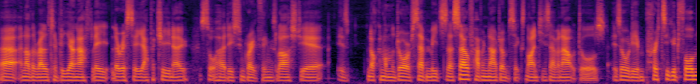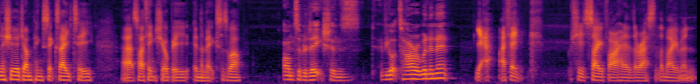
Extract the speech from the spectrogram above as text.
Uh, another relatively young athlete, Larissa Iapicino, saw her do some great things last year, is knocking on the door of seven metres herself, having now jumped 697 outdoors, is already in pretty good form this year, jumping 680. Uh, so I think she'll be in the mix as well. On to predictions. Have you got Tara winning it? Yeah, I think she's so far ahead of the rest at the moment.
